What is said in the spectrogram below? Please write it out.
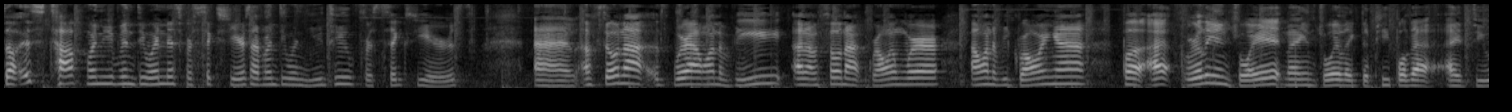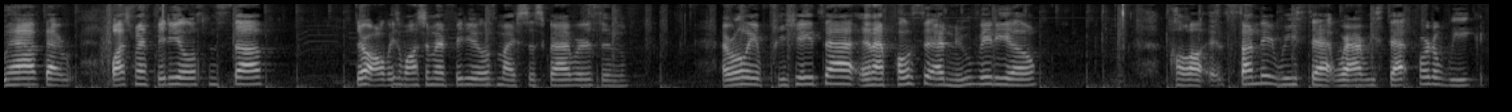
So it's tough when you've been doing this for six years. I've been doing YouTube for six years. And I'm still not where I want to be. And I'm still not growing where I want to be growing at. But I really enjoy it. And I enjoy like the people that I do have that watch my videos and stuff. They're always watching my videos, my subscribers, and I really appreciate that. And I posted a new video called Sunday Reset where I reset for the week.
